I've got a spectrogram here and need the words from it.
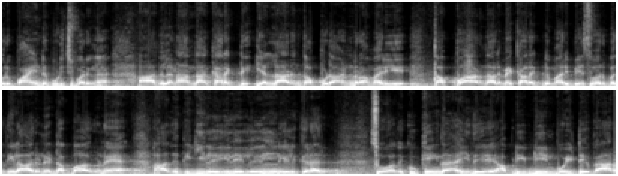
ஒரு பாயிண்ட்டை பிடிச்சி பாருங்க. அதில் நான் தான் கரெக்ட் எல்லாரும் தப்புடான்ற மாதிரி தப்பாக இருந்தாலுமே கரெக்ட் மாதிரி பேசுவார் பார்த்தீங்களா அருண் டப்பா அருண் அதுக்கு இழு இழு இழுன்னு இழுக்கிறாரு. ஸோ அது குக்கிங் தான் இது அப்படி இப்படின்னு போயிட்டு வேற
